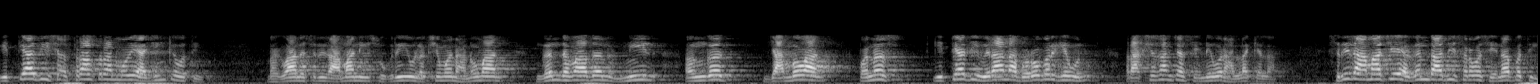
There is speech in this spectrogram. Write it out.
इत्यादी शस्त्रास्त्रांमुळे अजिंक्य होती. भगवान श्रीरामानी सुग्रीव लक्ष्मण हनुमान गंधमादन नील अंगद जांबवान पनस इत्यादी वीरांना बरोबर घेऊन राक्षसांच्या सेनेवर हल्ला केला. श्रीरामाचे अगंदादी सर्व सेनापती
